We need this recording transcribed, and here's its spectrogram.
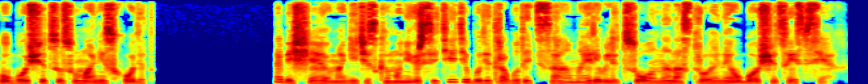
Уборщицы с ума не сходят. Обещаю, в магическом университете будет работать самая революционно настроенная уборщица из всех.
